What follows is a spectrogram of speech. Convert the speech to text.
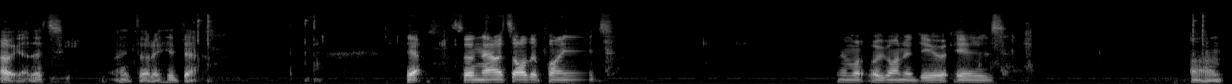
Oh yeah, that's. I thought I hit that. Yeah. So now it's all the points. And what we want to do is um,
